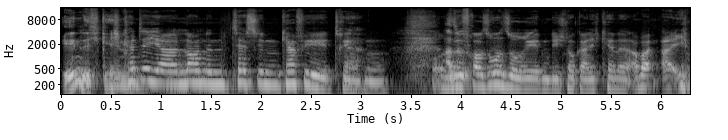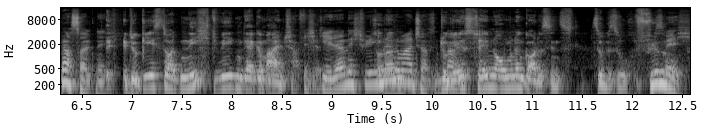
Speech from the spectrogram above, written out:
ähnlich gehen. Ich könnte ja noch ein Tässchen Kaffee trinken und Also- mit Frau so und so reden, die ich noch gar nicht kenne. Aber äh, ich mach's halt nicht. Du gehst dort nicht wegen der Gemeinschaft. Ich hin, gehe da nicht wegen sondern der Gemeinschaft. Du Nein. gehst hin, um einen Gottesdienst zu besuchen. Für mich.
